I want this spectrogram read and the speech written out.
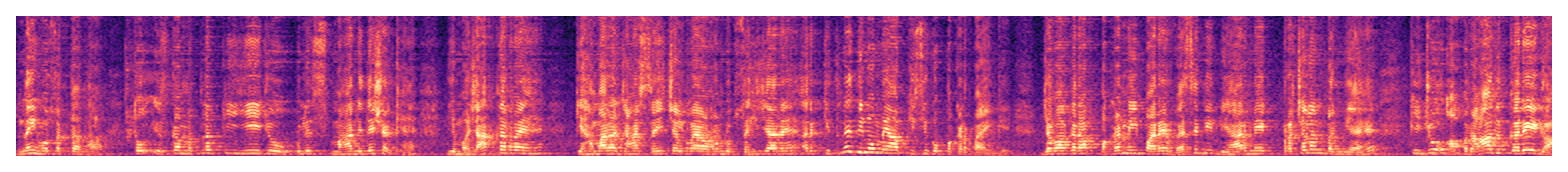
नहीं हो सकता था। तो इसका मतलब कि ये जो पुलिस महानिदेशक हैं ये मज़ाक कर रहे हैं? कि हमारा जाँच सही चल रहा है और हम लोग सही जा रहे हैं अरे कितने दिनों में आप किसी को पकड़ पाएँगे? जब अगर आप पकड़ नहीं पा रहे हैं वैसे भी बिहार में एक प्रचलन बन गया है कि जो अपराध करेगा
